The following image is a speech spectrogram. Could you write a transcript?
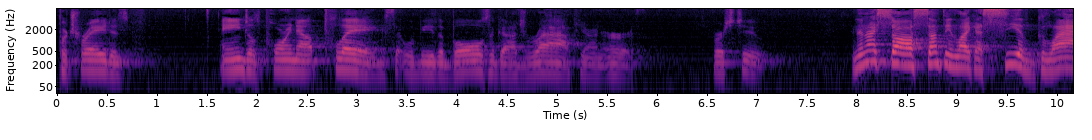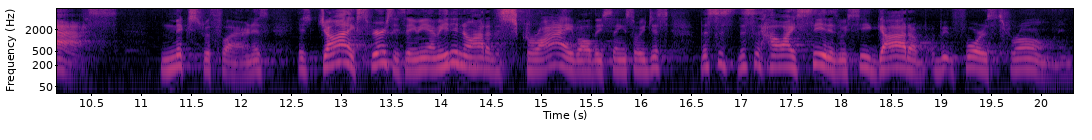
portrayed as angels pouring out plagues that will be the bowls of God's wrath here on earth. Verse 2. And then I saw something like a sea of glass mixed with fire. And as, as John experienced these things, I mean, he didn't know how to describe all these things, so he just, this is, this is how I see it, as we see God before his throne. And,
